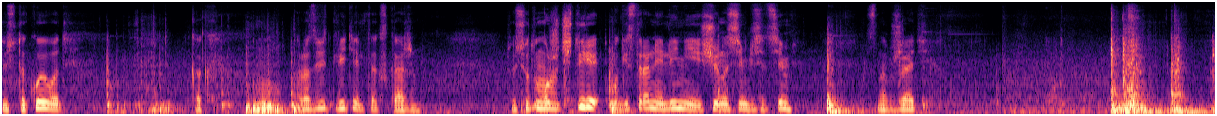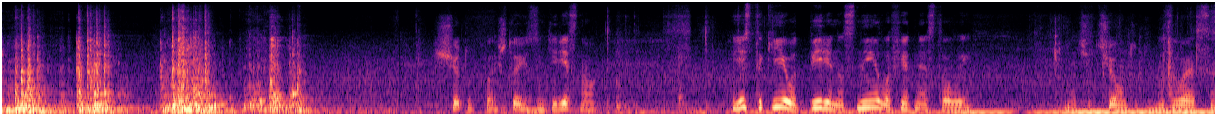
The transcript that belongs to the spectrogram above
есть такой вот, как ну, разветвитель, так скажем. То есть вот он может 4 магистральные линии еще на 77 снабжать. Еще тут что из интересного? Есть такие вот переносные лафетные стволы. Значит, что он тут называется?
